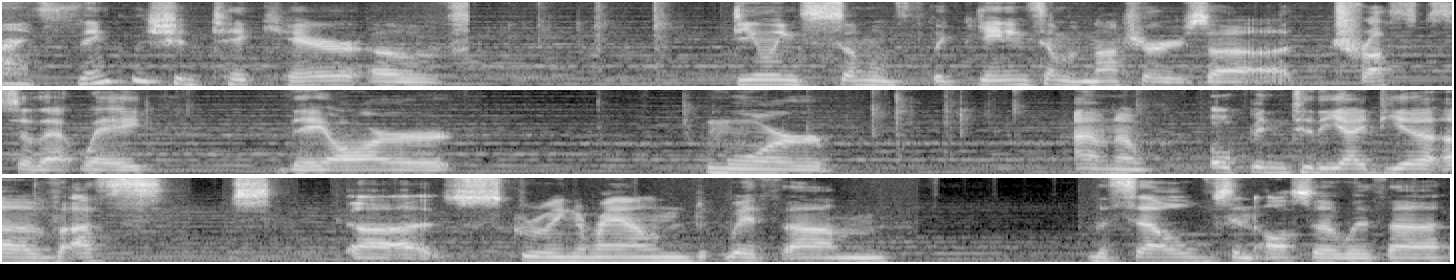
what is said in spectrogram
I think we should take care of dealing some of like gaining some of Notcher's uh, trust, so that way they are more, I don't know, open to the idea of us uh, screwing around with um, the selves and also with uh,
